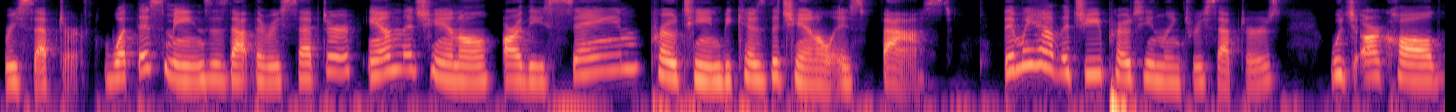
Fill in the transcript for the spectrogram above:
receptor. What this means is that the receptor and the channel are the same protein because the channel is fast. Then we have the G protein linked receptors, which are called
